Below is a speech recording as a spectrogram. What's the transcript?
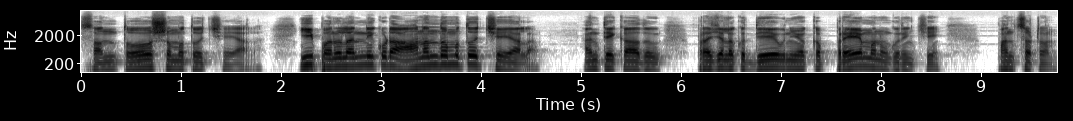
సంతోషముతో చేయాలి? ఈ పనులన్నీ కూడా ఆనందముతో చేయాలి? అంతేకాదు ప్రజలకు దేవుని యొక్క ప్రేమను గురించి పంచటం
